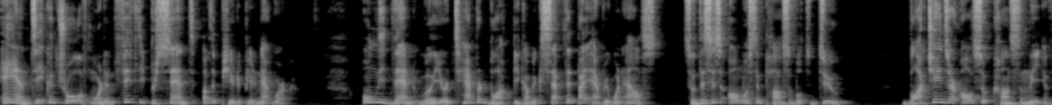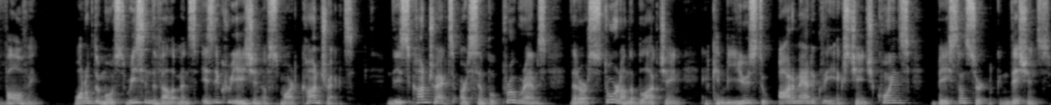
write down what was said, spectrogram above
and take control of more than 50% of the peer to peer network. Only then will your tampered block become accepted by everyone else. So, this is almost impossible to do. Blockchains are also constantly evolving. One of the most recent developments is the creation of smart contracts. These contracts are simple programs that are stored on the blockchain and can be used to automatically exchange coins based on certain conditions.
